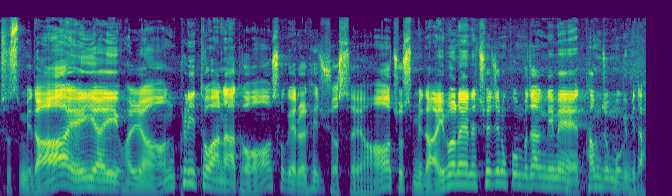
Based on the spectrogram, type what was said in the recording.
좋습니다. AI 관련 플리토 하나 더 소개를 해주셨어요. 좋습니다. 이번에는 최진욱 본부장님의 다음 종목입니다.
